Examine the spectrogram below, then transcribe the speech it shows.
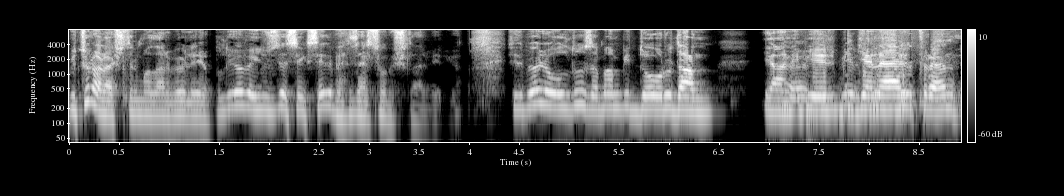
Bütün araştırmalar böyle yapılıyor ve yüzde sekseni benzer sonuçlar veriyor. Şimdi böyle olduğu zaman bir doğrudan yani evet, bir, bir, bir genel bir, bir trend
